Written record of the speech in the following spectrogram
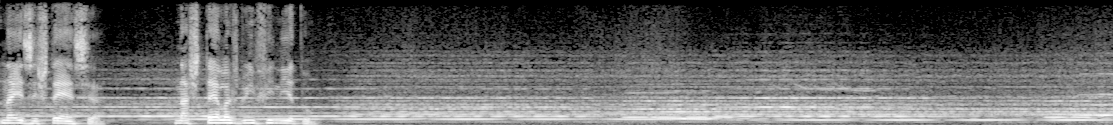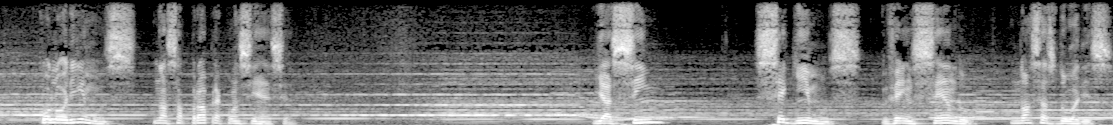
na existência, nas telas do infinito. Colorimos nossa própria consciência. E assim seguimos vencendo nossas dores.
